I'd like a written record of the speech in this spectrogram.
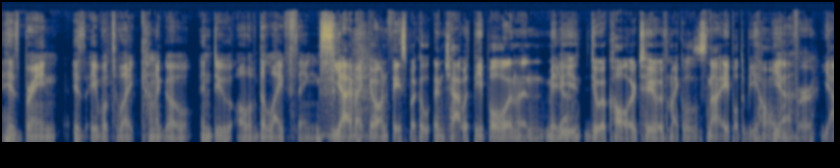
his brain is able to like kind of go and do all of the life things yeah, I might go on Facebook and chat with people and then maybe Yeah. do a call or two if Michael's not able to be home Yeah. for yeah.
